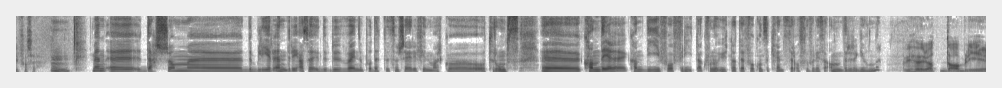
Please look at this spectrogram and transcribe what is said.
vi får se. Mm. Men eh, dersom eh, det blir endring altså du, var inne på dette som skjer i Finnmark og, og Troms. Eh, kan, det, kan, de få fritak for noe uten at det får konsekvenser også for disse andre regionene? Vi hører jo at da blir,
